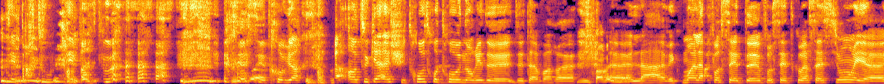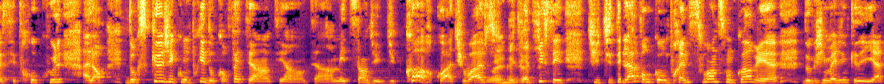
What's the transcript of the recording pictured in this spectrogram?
T'es partout, t'es partout. c'est trop bien. Bah, en tout cas, je suis trop, trop, trop honorée de, de t'avoir euh, euh, là avec moi là pour cette pour cette conversation et euh, c'est trop cool. Alors, donc ce que j'ai compris, donc en fait, t'es un t'es un t'es un médecin du, du corps, quoi, tu vois. Ouais, c'est tu tu t'es là pour qu'on prenne soin de son corps et donc j'imagine qu'il y a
